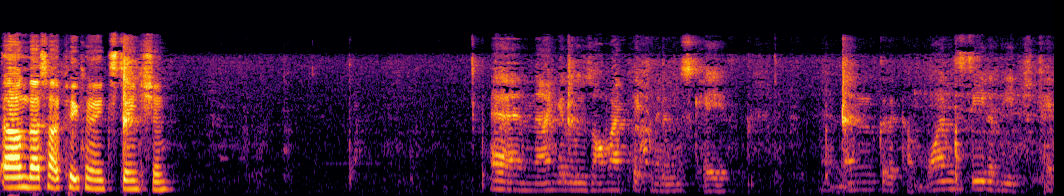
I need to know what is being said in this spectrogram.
um, that's not Pikmin extinction. And I'm going to lose all my Pikmin in this cave. And then it's going to come one seed of each Pikmin.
